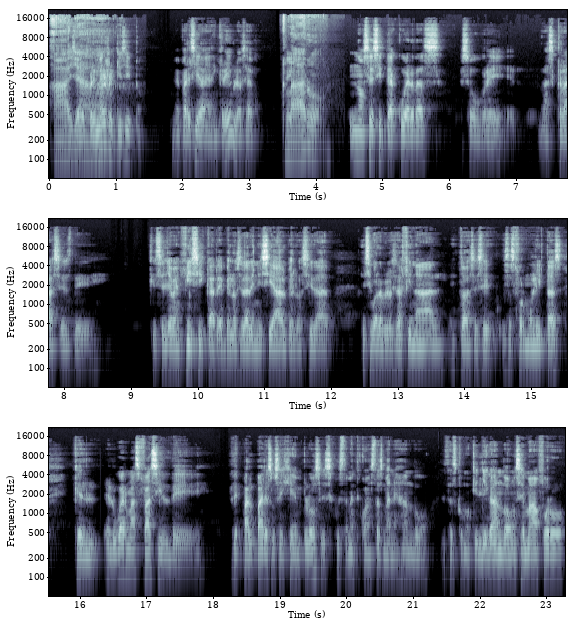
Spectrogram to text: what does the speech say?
Ah, ya. el primer requisito. Me parecía increíble, o sea. Claro. No sé si te acuerdas sobre las clases de que se lleva en física de velocidad inicial, velocidad es igual a velocidad final, todas esas formulitas, que el, lugar más fácil de, de, palpar esos ejemplos es justamente cuando estás manejando, estás como que llegando a un semáforo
